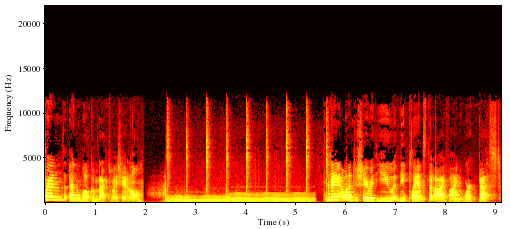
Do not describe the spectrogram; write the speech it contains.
friends and welcome back to my channel. Today I wanted to share with you the plants that I find work best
